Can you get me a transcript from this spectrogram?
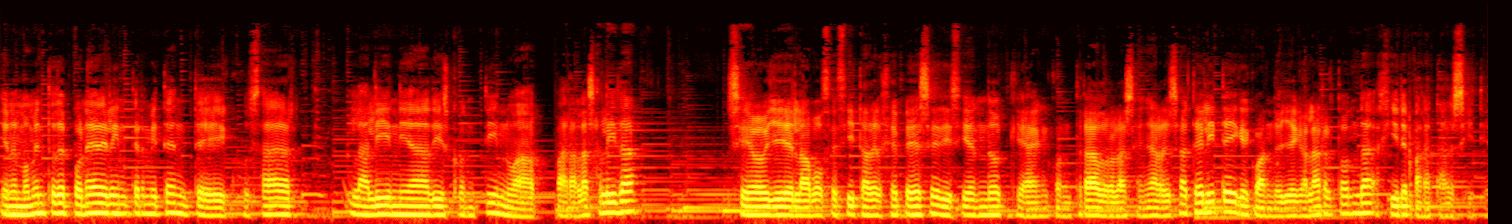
Y en el momento de poner el intermitente y cruzar la línea discontinua para la salida, se oye la vocecita del GPS diciendo que ha encontrado la señal del satélite y que cuando llegue a la rotonda gire para tal sitio.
